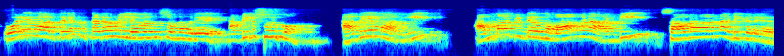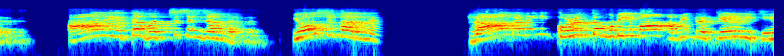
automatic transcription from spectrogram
ஒரே வார்த்தையில ஒரு கடவுள் வந்து சொன்னவரு அப்படின்னு சுருக்கம் அதே மாதிரி அம்மா கிட்ட இவங்க வாங்கின அடி சாதாரண அடி கிடையாது. ஆலயத்தை வச்சு செஞ்சாங்க. யோசிச்சு பாருங்க. ராமனை கொழுத்த முடியுமா அப்படின்ற கேள்விக்கு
